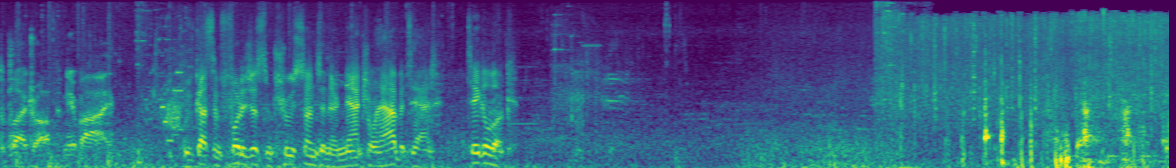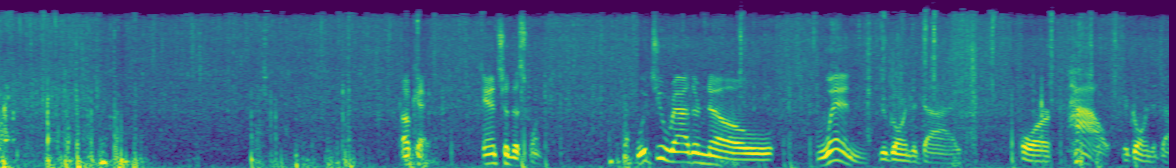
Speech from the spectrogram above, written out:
Supply drop nearby. We've got some footage of some True Sons in their natural habitat. Take a look. Okay, answer this one. Would you rather know when you're going to die or how you're going to die?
